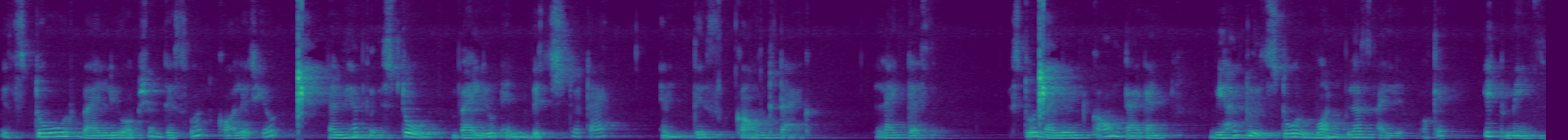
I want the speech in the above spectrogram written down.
it's store value option this one call it here. And we have to store value in which tag? In this count tag like this. Store value in count tag and we have to store one plus value okay? It means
